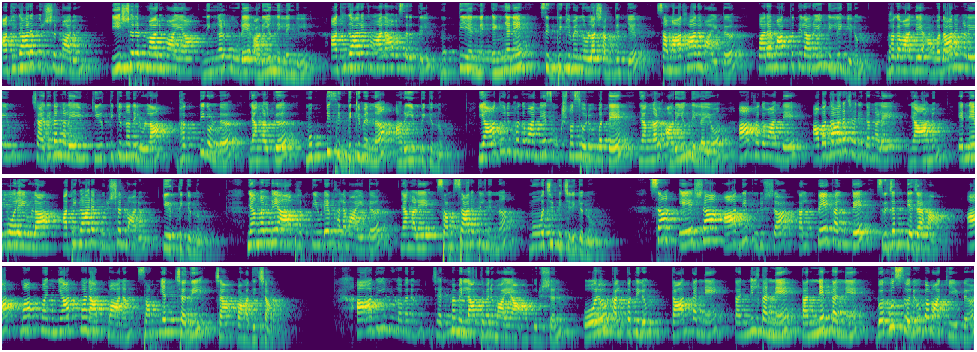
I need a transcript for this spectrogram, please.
അധികാര പുരുഷന്മാരും ഈശ്വരന്മാരുമായ നിങ്ങൾ കൂടെ അറിയുന്നില്ലെങ്കിൽ അധികാര കാലാവസരത്തിൽ മുക്തി എന്നെ എങ്ങനെ സിദ്ധിക്കുമെന്നുള്ള ശങ്കയ്ക്ക് സമാധാനമായിട്ട് പരമാർത്ഥത്തിൽ അറിയുന്നില്ലെങ്കിലും ഭഗവാന്റെ അവതാരങ്ങളെയും ചരിതങ്ങളെയും കീർത്തിക്കുന്നതിലുള്ള ഭക്തി കൊണ്ട് ഞങ്ങൾക്ക് മുക്തി സിദ്ധിക്കുമെന്ന് അറിയിപ്പിക്കുന്നു. യാതൊരു ഭഗവാന്റെ സൂക്ഷ്മ സ്വരൂപത്തെ ഞങ്ങൾ അറിയുന്നില്ലയോ? ആ ഭഗവാന്റെ അവതാര ചരിതങ്ങളെ ഞാനും എന്നെ പോലെയുള്ള അധികാര പുരുഷന്മാരും കീർത്തിക്കുന്നു. ഞങ്ങളുടെ ആ ഭക്തിയുടെ ഫലമായിട്ട് ഞങ്ങളെ സംസാരത്തിൽ നിന്ന് മോചിപ്പിച്ചിരിക്കുന്നു. സ ഏഷ ആദ്യ പുരുഷ കൽപ്പേ കൽപ്പേ സൃജത്യജ. ആത്മാത്മന്യാത്മനാത്മാനം സംയച്ഛതി ച പാതിച്ച ആദിയിലുള്ളവനും ജന്മമില്ലാത്തവനുമായ ആ പുരുഷൻ ഓരോ കൽപ്പത്തിലും താൻ തന്നെ തന്നിൽ തന്നെ തന്നെ തന്നെ ബഹുസ്വരൂപമാക്കിയിട്ട്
